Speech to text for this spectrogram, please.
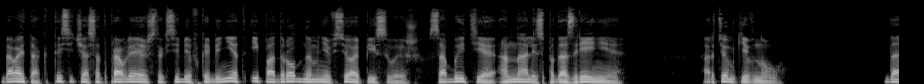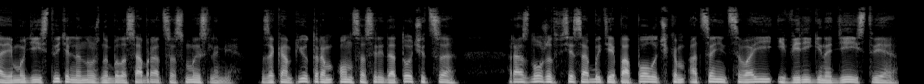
«Давай так, ты сейчас отправляешься к себе в кабинет и подробно мне все описываешь. События, анализ, подозрения». Артем кивнул. Да, ему действительно нужно было собраться с мыслями. За компьютером он сосредоточится, разложит все события по полочкам, оценит свои и Веригина действия.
